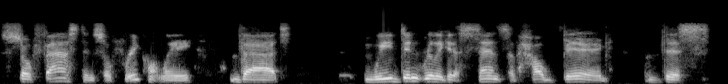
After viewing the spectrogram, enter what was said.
so fast and so frequently that we didn't really get a sense of how big this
